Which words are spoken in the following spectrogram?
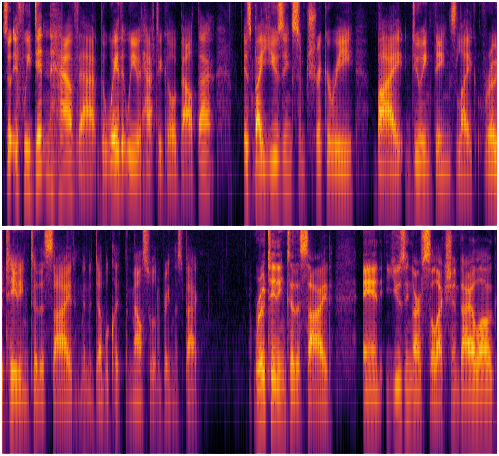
So if we didn't have that, the way that we would have to go about that is by using some trickery by doing things like rotating to the side. I'm going to double click the mouse wheel to bring this back. Rotating to the side and using our selection dialog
